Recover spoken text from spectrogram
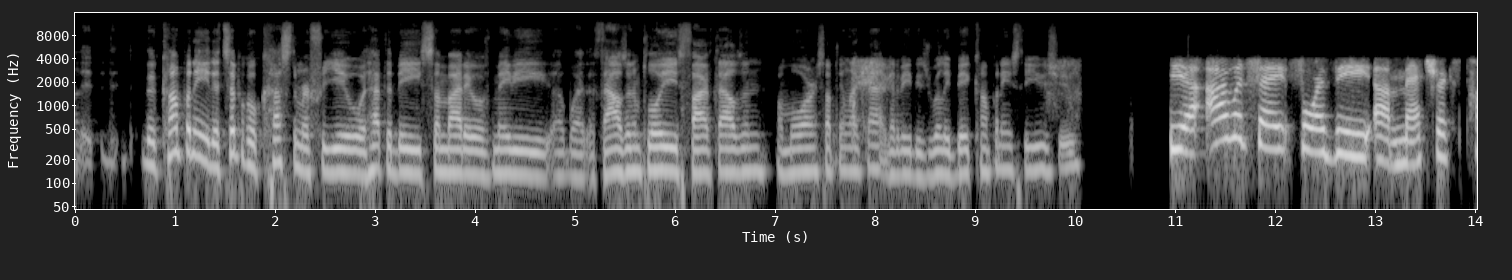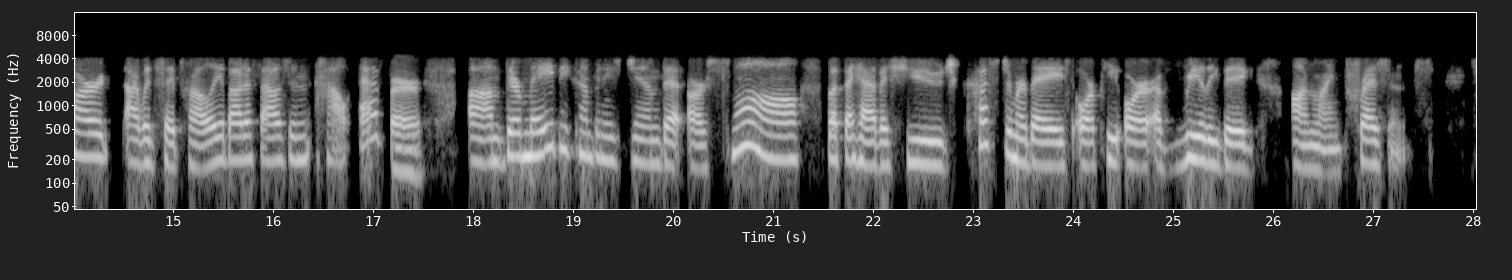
the company, the typical customer for you would have to be somebody with maybe uh, what a thousand employees, five thousand or more, something like that. Going to be these really big companies to use you. Yeah, I would say for the um, metrics part, I would say probably about a thousand. However, mm. um, there may be companies, Jim, that are small, but they have a huge customer base or or a really big online presence.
